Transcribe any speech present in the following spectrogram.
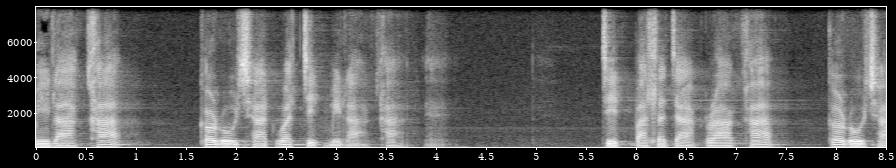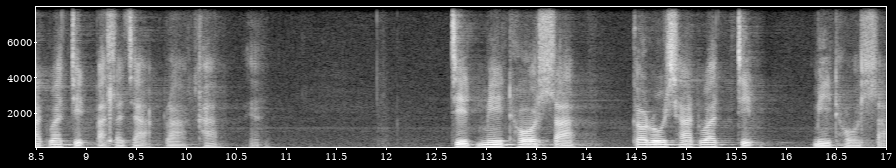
มีราคะ ก็รู้ชัดว่าจิตมีราคะจิตปัสจากราคะ ก็รู้ชัดว่าจิตปัสจากราคะ จิตมีโทสะก็รู้ชัดว่าจิตมีโทสะ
